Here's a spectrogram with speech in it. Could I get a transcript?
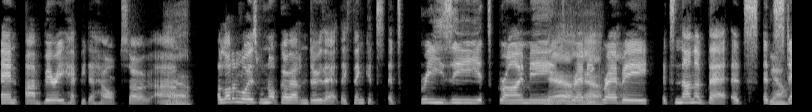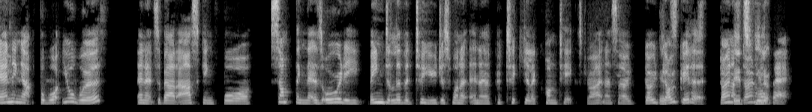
and are very happy to help. So um, yeah. a lot of lawyers will not go out and do that. They think it's it's greasy, it's grimy, yeah, it's grabby yeah. grabby. It's none of that. It's it's standing up for what you're worth and it's about asking for something that has already been delivered to you just want it in a particular context right? And so go it's, go get it. Don't don't hold know, back.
